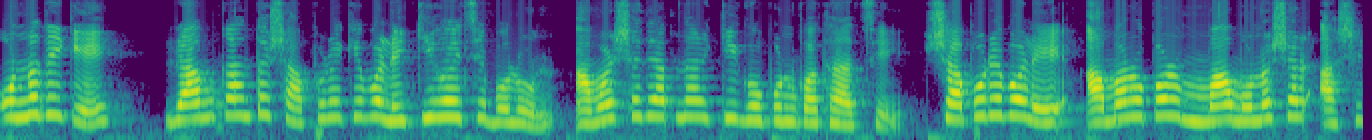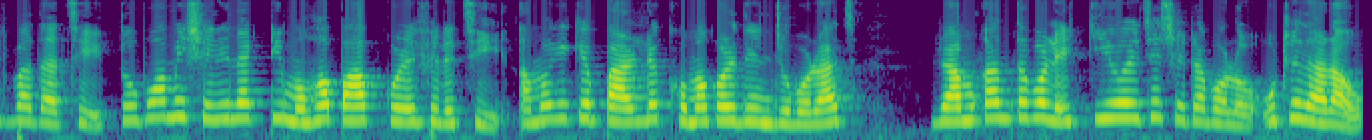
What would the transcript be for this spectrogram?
অন্যদিকে, রামকান্ত সাপুরেকে বলে, কি হয়েছে বলুন? আমার সাথে আপনার কি গোপন কথা আছে? সাপুরে বলে, আমার ওপর মা মনসার আশীর্বাদ আছে। তবু আমি সেদিন একটি মহাপাপ করে ফেলেছি। আমাকে কে পারলে ক্ষমা করে দিন, যুবরাজ? রামকান্ত বলে, কি হয়েছে সেটা বলো, উঠে দাঁড়াও।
